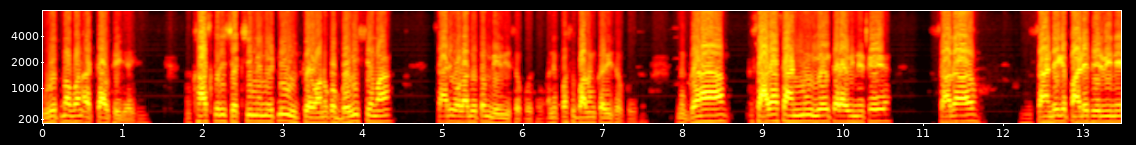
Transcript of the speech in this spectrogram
ગ્રોથમાં પણ અટકાવ થઈ જાય છે. ખાસ કરી સેક્સીમેનનું એટલું યુઝ કરવાનું કે ભવિષ્યમાં સારી ઓલાદો તમે મેળવી શકો છો અને પશુપાલન કરી શકો છો. અને ઘણા સાદા સાંડનું એ કરાવીને કે સાદા સાંડે કે પાડે ફેરવીને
